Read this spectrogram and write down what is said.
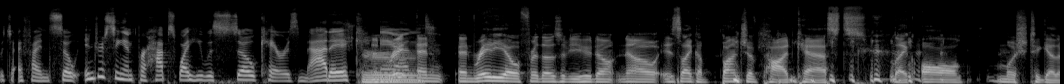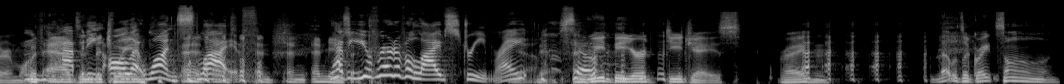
which i find so interesting and perhaps why he was so charismatic Sure. And, and, and and radio, for those of you who don't know, is like a bunch of podcasts, like all mushed together in one. With ads in happening all at once And- live and and, and Have music. you, you've heard of a live stream right Yeah. so and we'd be your DJs, right? Mhm. that was a great song.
